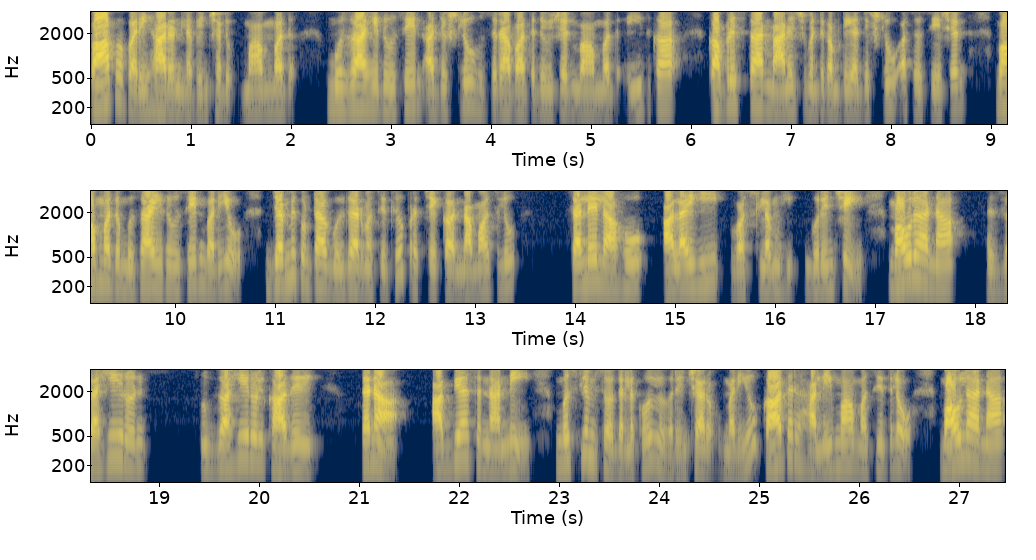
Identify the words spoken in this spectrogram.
పాప పరిహారం లభించదు. మహమ్మద్ ముజాహిద్ హుసేన్ అధ్యక్షులు Huzurabad division Mohammed Eidgah Kabristan management committee అధ్యక్షులు అసోసియేషన్ మహమ్మద్ ముజాహిద్ హుసేన్ మరియు జమ్మికుంట గుల్జార్ మసీద్లో ప్రత్యేక నమాజులు. సలేలాహు అలైహి వస్లం హి- గురించి మౌలానా జహీరున్ జహీరుల్ ఖాదిర్ తన అభ్యాసనాన్ని ముస్లిం సోదరులకు వివరించారు. మరియు కాదర్ హలీమా మసీదులో మౌలానా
